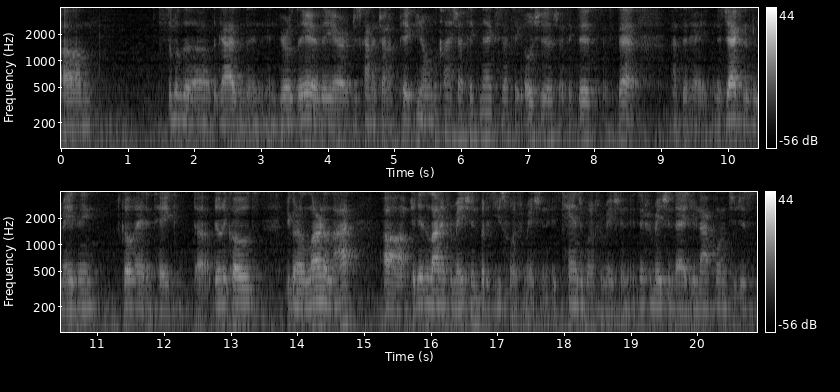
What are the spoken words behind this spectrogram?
Um, some of the the guys and, and, and, girls there, they are just kind of trying to pick, you know, what class should I take next? Should I take OSHA? Should I take this? Should I take that? I said, hey, Ms. Jackson is amazing. Go ahead and take uh, building codes. You're going to learn a lot. Um, it is a lot of information, but it's useful information. It's tangible information. It's information that you're not going to just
